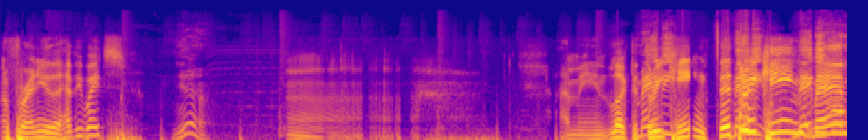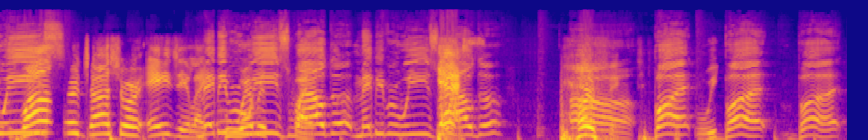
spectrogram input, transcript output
Uh, For any of the heavyweights, Yeah. I mean, look, the Maybe- three kings, the maybe- three kings, maybe man. Ruiz- Wilder, Joshua, or AJ, like maybe Ruiz Wilder. Maybe Ruiz Yes. Wilder. Perfect. Uh, but but but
